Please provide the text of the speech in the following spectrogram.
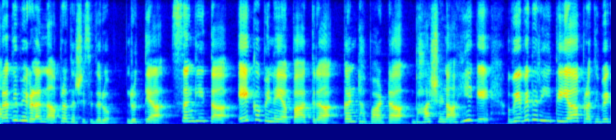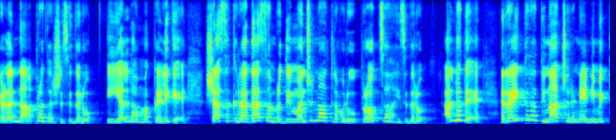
ಪ್ರತಿಭೆಗಳನ್ನು ಪ್ರದರ್ಶಿಸಿದರು. ನೃತ್ಯ, ಸಂಗೀತ ಏಕಭಿನಯ ಪಾತ್ರ, ಕಂಠಪಾಠ, ಭಾಷಣ ಹೀಗೆ ವಿವಿಧ ರೀತಿಯ ಪ್ರತಿಭೆಗಳನ್ನು ಪ್ರದರ್ಶಿಸಿದರು. ಈ ಎಲ್ಲ ಮಕ್ಕಳಿಗೆ ಶಾಸಕರಾದ ಸಮೃದ್ಧಿ ಮಂಜುನಾಥ್ ರವರು ಪ್ರೋತ್ಸಾಹಿಸಿದರು. ಅಲ್ಲದೆ ರೈತರ ದಿನಾಚರಣೆ ನಿಮಿತ್ತ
